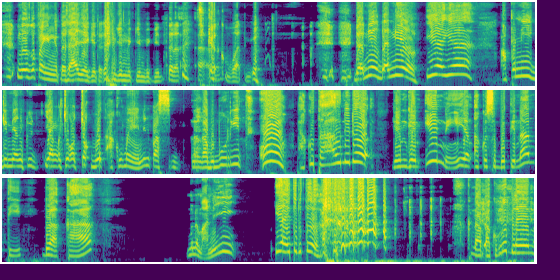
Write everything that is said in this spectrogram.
Nggak, gue pengen ngetes aja gitu kan Gimik-gimik gitu Ternyata gak kuat gue Daniel, Daniel Iya iya. Apa nih game yang yang cocok buat aku mainin pas ngabuburit Oh, aku tahu nih dok. Game-game ini yang aku sebutin nanti bakal. Menemani Iya itu betul. Kenapa aku ngeblank?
